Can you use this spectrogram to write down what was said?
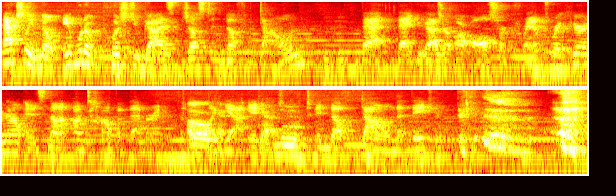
Actually, no, it would have pushed you guys just enough down that that you guys are, are all sort of cramped right here now, and it's not on top of them or anything. Oh, Like, yeah, it Gotcha. moved enough down that they can.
